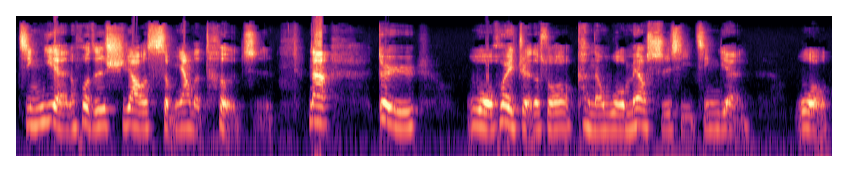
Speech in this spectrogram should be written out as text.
经验，或者是需要什么样的特质。那对于我会觉得说，可能我没有实习经验，我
